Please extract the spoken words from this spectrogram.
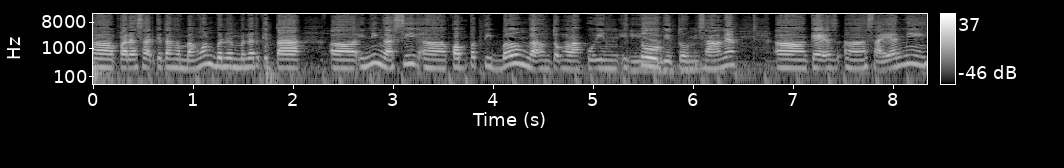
uh, pada saat kita ngebangun bener-bener kita uh, ini nggak sih uh, kompatibel nggak untuk ngelakuin itu Iya. gitu. Misalnya uh, kayak uh, saya nih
